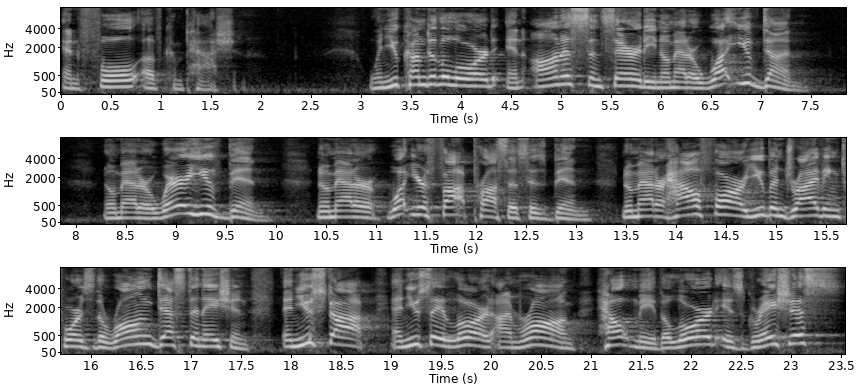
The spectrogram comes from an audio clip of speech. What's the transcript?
and full of compassion. When you come to the Lord in honest sincerity, no matter what you've done, no matter where you've been, no matter what your thought process has been, no matter how far you've been driving towards the wrong destination, and you stop and you say, Lord, I'm wrong, help me. The Lord is gracious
